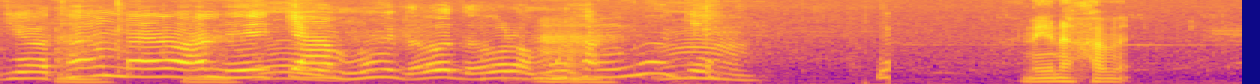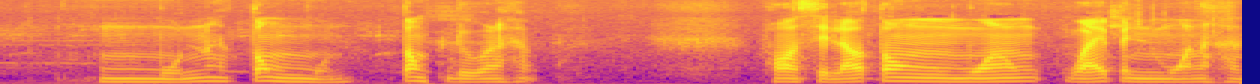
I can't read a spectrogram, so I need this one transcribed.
เดี๋ยวถ้าไม่รู้อันนี้จะมือเดือดเดือดมือหันมือเจ็บนี่นะครับหมุนต้องหมุนต้องดูนะครับ พอเสร็จแล้วต้องม้วนไว้เป็นม้วนนะครับ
